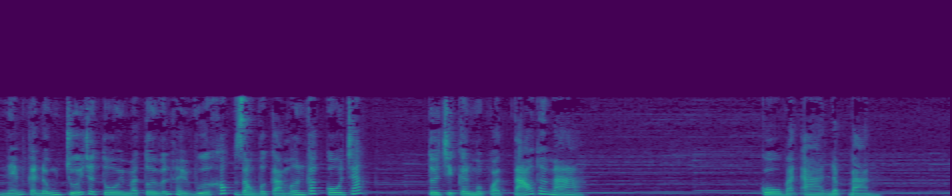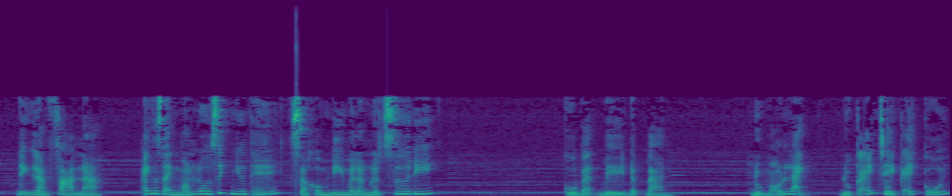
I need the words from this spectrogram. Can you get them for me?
Ném cả đống chuối cho tôi Mà tôi vẫn phải vừa khóc dòng vừa cảm ơn các cô chắc. Tôi chỉ cần một quả táo thôi mà. Cô bạn A đập bàn. Định làm phản à? Anh dành món logic như thế, Sao không đi mà làm luật sư đi? Cô bạn B đập bàn. Đồ máu lạnh đồ cãi chảy cãi cối.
